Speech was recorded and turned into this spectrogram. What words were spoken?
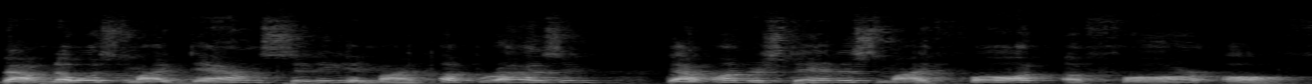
Thou knowest my down sitting and mine uprising. Thou understandest my thought afar off.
